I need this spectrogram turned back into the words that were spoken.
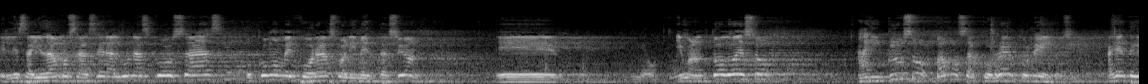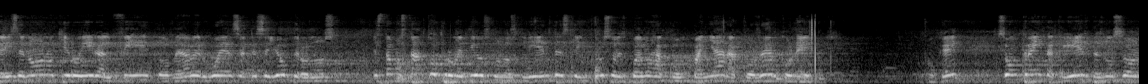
eh, les ayudamos a hacer algunas cosas o cómo mejorar su alimentación. Eh, y bueno, todo eso, ah, incluso vamos a correr con ellos. Hay gente que dice, no, no quiero ir al fit o me da vergüenza, qué sé yo, pero nos, estamos tan comprometidos con los clientes que incluso les podemos acompañar a correr con ellos. ¿Ok? Son 30 clientes, no son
